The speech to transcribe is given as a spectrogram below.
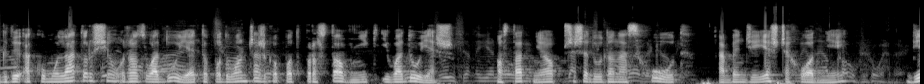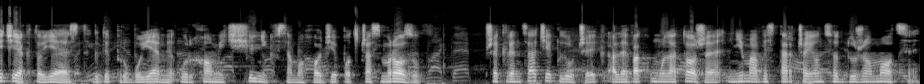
Gdy akumulator się rozładuje, to podłączasz go pod prostownik i ładujesz. Ostatnio przyszedł do nas chłód, a będzie jeszcze chłodniej, Wiecie jak to jest, gdy próbujemy uruchomić silnik w samochodzie podczas mrozów. Przekręcacie kluczyk, ale w akumulatorze nie ma wystarczająco dużo mocy.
